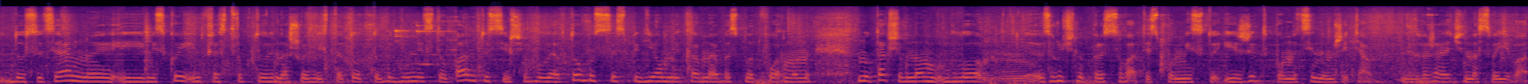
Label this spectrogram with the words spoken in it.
до соціальної і міської інфраструктури нашого міста, тобто будівництво пандусів, щоб були автобуси з підйомниками або з платформами. Ну так, щоб нам було зручно пересуватись по місту і жити повноцінним життям, незважаючи на свої вади.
